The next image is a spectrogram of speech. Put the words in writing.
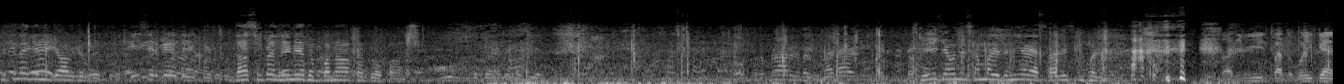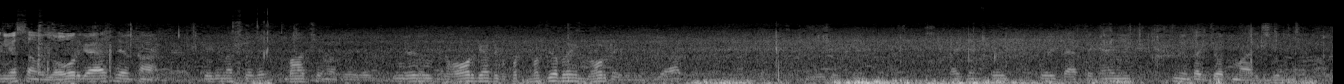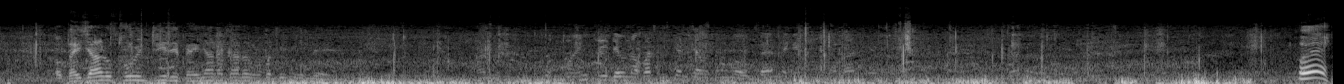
कितने की निकाल कर देते हो बीस होते हैं दस रुपए लेने तो बना कर दो पाँच ठीक है उन्हें समझ नहीं आया सारी समझ सारी भी पा तो कोई क्या नहीं असा लाहौर गया थे था लेकिन मसले थे बादशाह मसले लाहौर गया मस्जिद लाहौर गए यार कोई कोई पैसे कहीं नहीं तक चोट मार गई और भाईजान उठो एंट्री दे भाईजान का तो पति नहीं मिले तो एंट्री दे ना पर टिकट जाओ तुम पैसे के ओए!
